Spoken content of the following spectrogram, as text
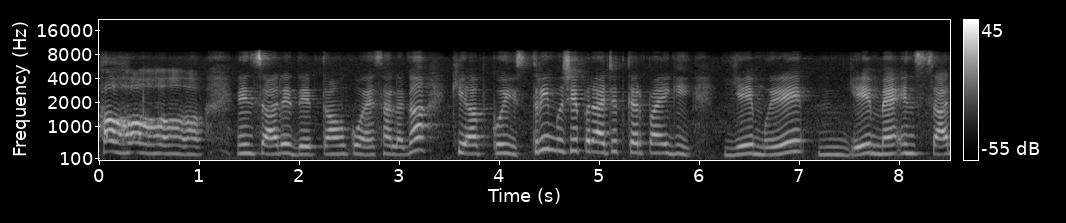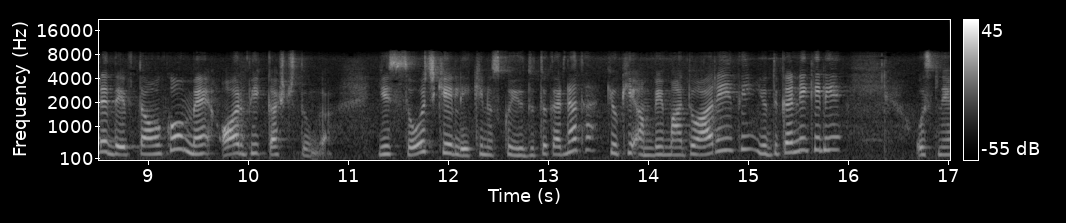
हा हा इन सारे देवताओं को ऐसा लगा कि अब कोई स्त्री मुझे पराजित कर पाएगी। ये मुझे, ये मैं इन सारे देवताओं को मैं और भी कष्ट दूँगा। ये सोच के लेकिन उसको युद्ध तो करना था, क्योंकि अम्बे माँ तो आ रही थी युद्ध करने के लिए। उसने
